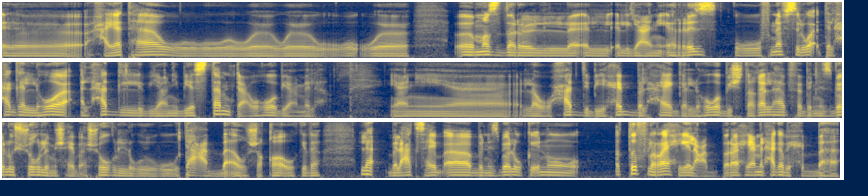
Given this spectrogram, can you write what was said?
آه، حياتها و, و... و... مصدر ال ال ال يعني الرزق وفي نفس الوقت الحاجة اللي هو الحد اللي يعني بيستمتع وهو بيعملها. يعني آه، لو حد بيحب الحاجة اللي هو بيشتغلها فبالنسبة له الشغل مش هيبقى شغل وتعب بقى وشقاء وكده لا بالعكس هيبقى بالنسبة له كأنه الطفل رايح يلعب رايح يعمل حاجة بيحبها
